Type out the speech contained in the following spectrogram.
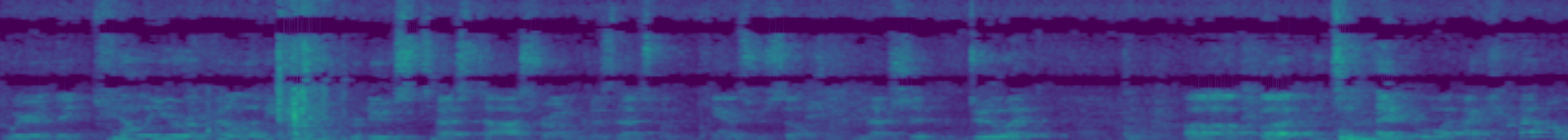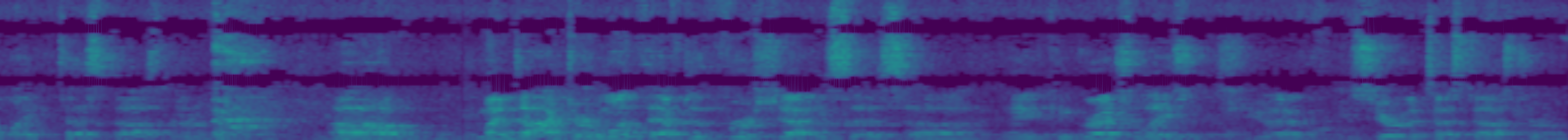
where they kill your ability to produce testosterone because that's what the cancer cells do. And that should do it. Uh, but I tell you what, I kind of like testosterone. Um, my doctor, a month after the first shot, he says, uh, "Hey, congratulations, you have zero testosterone."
